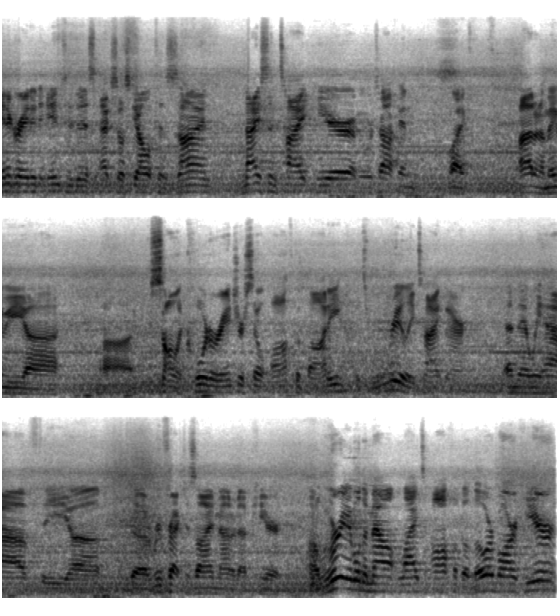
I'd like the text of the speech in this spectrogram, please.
integrated into this exoskeleton design. nice and tight here. I mean, we're talking like, I don't know, maybe uh, uh, solid quarter inch or so off the body. It's really tight there. And then we have the, uh, the roof rack design mounted up here. Uh, we were able to mount lights off of the lower bar here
